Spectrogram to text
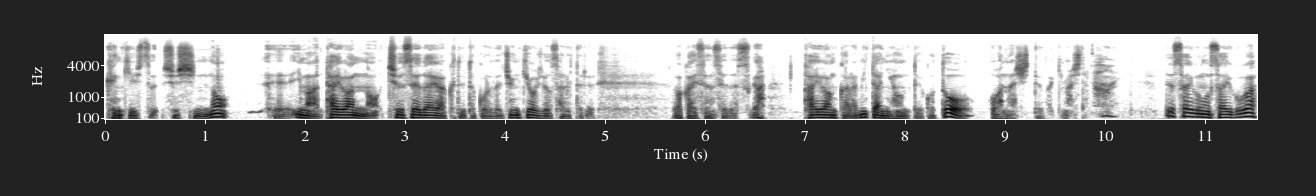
研究室出身のえ今台湾の中世大学というところで准教授をされている若い先生ですが台湾から見た日本ということをお話しいただきました。はい、で最後の最後が、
